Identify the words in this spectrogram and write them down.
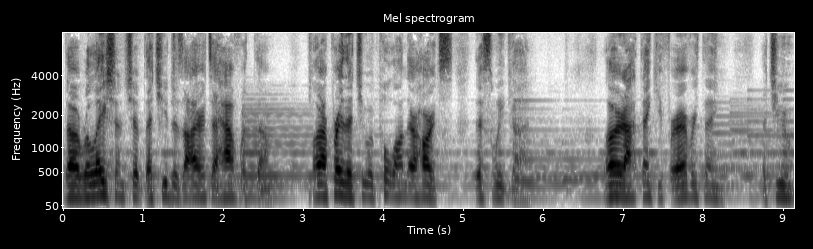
the relationship that you desire to have with them. Lord, I pray that you would pull on their hearts this week, God. Lord, I thank you for everything that you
